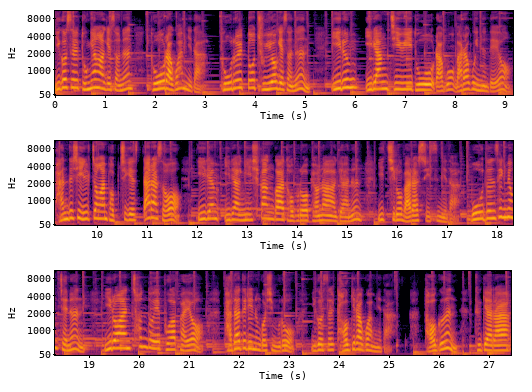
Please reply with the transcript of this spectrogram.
이것을 동양학에서는 도라고 합니다. 도를 또 주역에서는 이름 일양지위도라고 말하고 있는데요. 반드시 일정한 법칙에 따라서 이름 일양이 시간과 더불어 변화하게 하는 이치로 말할 수 있습니다. 모든 생명체는 이러한 천도에 부합하여 받아들이는 것이므로 이것을 덕이라고 합니다. 덕은 득야라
